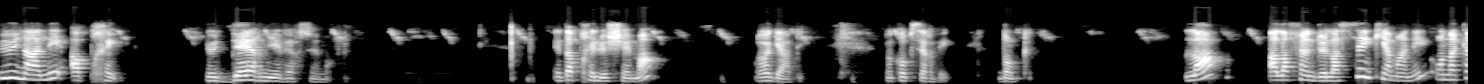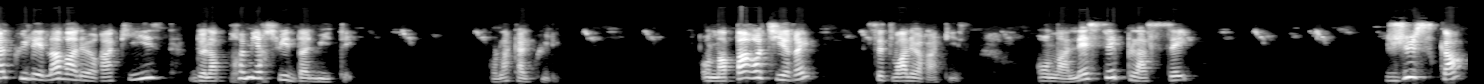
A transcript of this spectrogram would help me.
une année après le dernier versement. Et d'après le schéma, regardez. Donc, observez. Donc, là, à la fin de la cinquième année, on a calculé la valeur acquise de la première suite d'annuité. On l'a calculé. On n'a pas retiré cette valeur acquise. On l'a laissé placer jusqu'à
